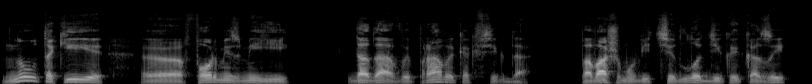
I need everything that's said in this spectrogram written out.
Ну, такие э, форме змеи, да-да, вы правы, как всегда. По-вашему, ведь седло дикой козы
